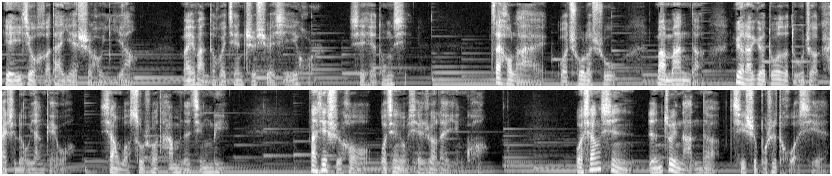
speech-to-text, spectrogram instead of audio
也依旧和待业时候一样，每晚都会坚持学习一会儿，写写东西。再后来，我出了书，慢慢的，越来越多的读者开始留言给我。向我诉说他们的经历，那些时候我竟有些热泪盈眶。我相信人最难的其实不是妥协，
